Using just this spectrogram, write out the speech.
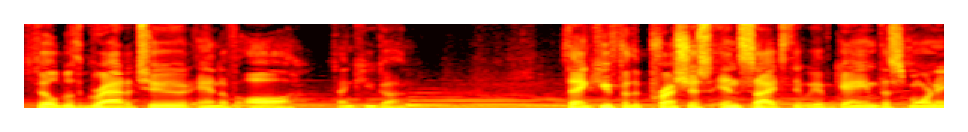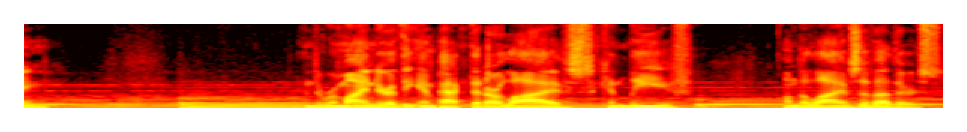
filled with gratitude and of awe. Thank you, God. Thank you for the precious insights that we have gained this morning and the reminder of the impact that our lives can leave on the lives of others.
